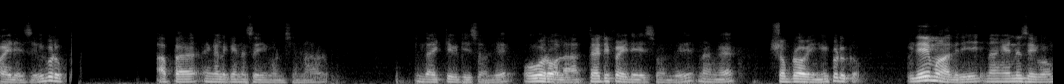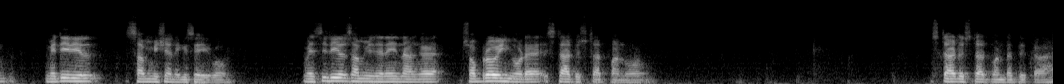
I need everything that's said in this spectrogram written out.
five டேஸுக்கு கொடுப்போம் அப்போ எங்களுக்கு என்ன செய்யணும்னு சொன்னால் இந்த ஆக்டிவிட்டிஸ் வந்து ஓவராலாக தேர்ட்டி ஃபைவ் டேஸ் வந்து நாங்கள் ஷொப்ரோவிங்கு கொடுக்கும். இதே மாதிரி நாங்கள் என்ன செய்வோம்? மெட்டீரியல் சப்மிஷனுக்கு செய்வோம். மெட்டீரியல் சப்மிஷனை நாங்கள் ஷொப்ரோவிங்கோட ஸ்டார்ட் டு ஸ்டார்ட் பண்ணுவோம். ஸ்டார்ட் டு ஸ்டார்ட் பண்ணுறதுக்காக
